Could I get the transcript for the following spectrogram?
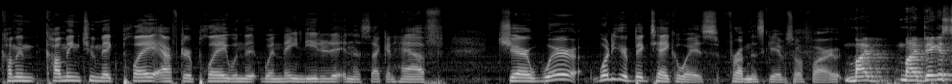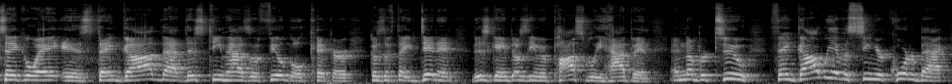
coming coming to make play after play when the, when they needed it in the second half. Jer, where what are your big takeaways from this game so far? My my biggest takeaway is thank God that this team has a field goal kicker because if they didn't, this game doesn't even possibly happen. And number two, thank God we have a senior quarterback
